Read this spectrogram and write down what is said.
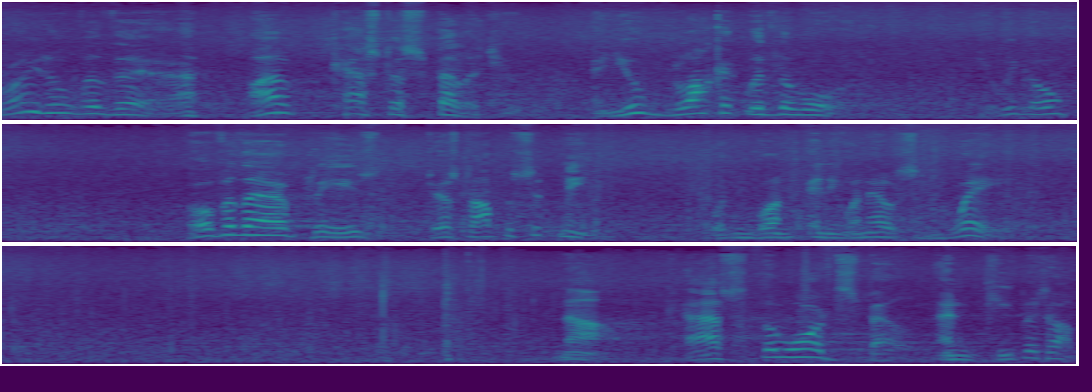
right over there, I'll cast a spell at you, and you block it with the ward. Here we go. Over there, please, just opposite me. Wouldn't want anyone else in the way. Now, cast the ward spell, and keep it up.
